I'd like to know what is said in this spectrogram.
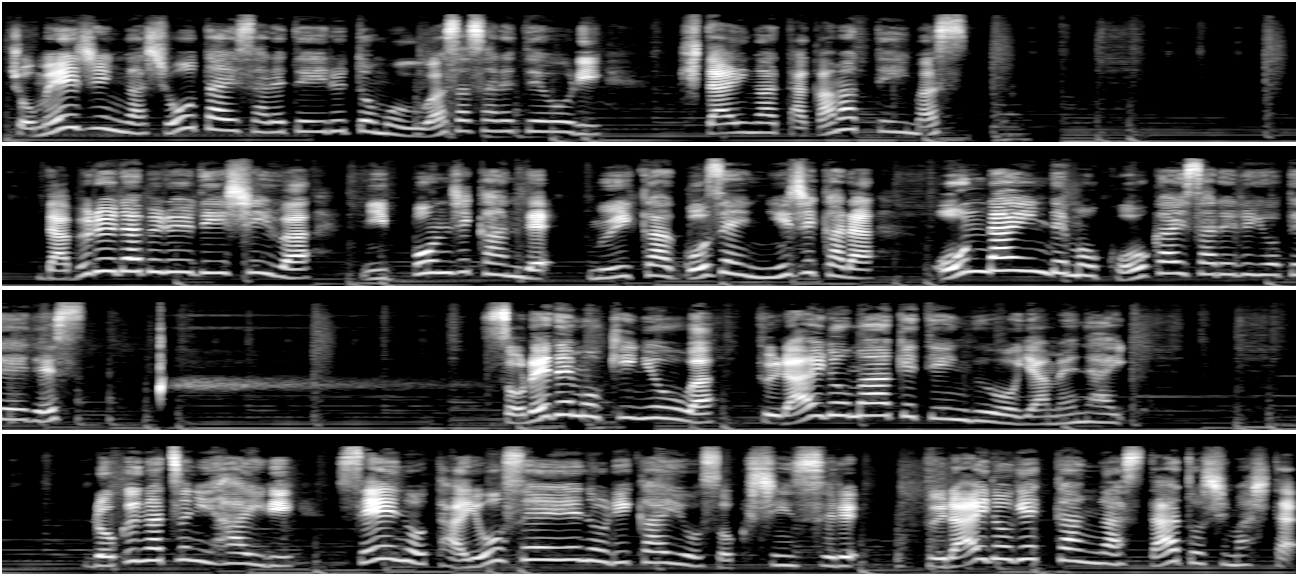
著名人が招待されているとも噂されており期待が高まっています WWDC は日本時間で6日午前2時からオンラインでも公開される予定です。それでも企業はプライドマーケティングをやめない。6月に入り、性の多様性への理解を促進するプライド月間がスタートしました。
